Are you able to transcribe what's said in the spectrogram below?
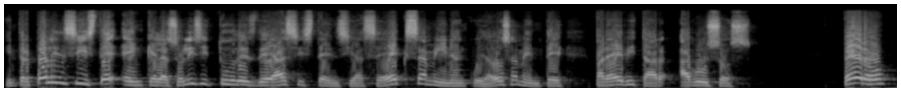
Interpol insiste en que las solicitudes de asistencia se examinan cuidadosamente para evitar abusos. Pero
